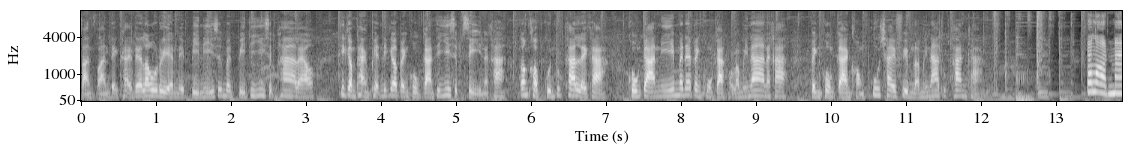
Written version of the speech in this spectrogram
สารฝันเด็กไทยได้เล่าเรียนในปีนี้ ซึ่งเป็นปีที่ 25 แล้ว ที่กำแพงเพชรนี่ก็เป็นโครงการที่ 24 นะคะ ต้องขอบคุณทุกท่านเลยค่ะ โครงการนี้ไม่ได้เป็นโครงการของลามิน่านะคะ เป็นโครงการของผู้ใช้ฟิล์มลามิน่าทุกท่านค่ะ ลอดมา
